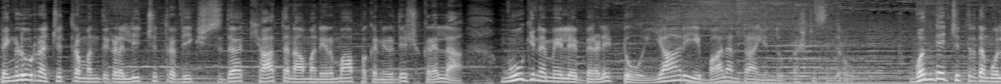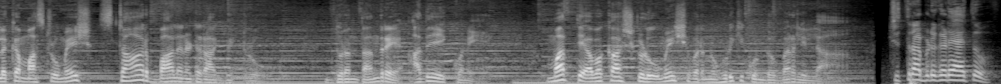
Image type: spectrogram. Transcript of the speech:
ಬೆಂಗಳೂರಿನ ಚಿತ್ರಮಂದಿರಗಳಲ್ಲಿ ಚಿತ್ರ ವೀಕ್ಷಿಸಿದ ಖ್ಯಾತನಾಮ ನಿರ್ಮಾಪಕ ನಿರ್ದೇಶಕರೆಲ್ಲ ಮೂಗಿನ ಮೇಲೆ ಬೆರಳಿಟ್ಟು, ಯಾರೀ ಬಾಲನಟ ಎಂದು ಪ್ರಶ್ನಿಸಿದರು. ಒಂದೇ ಚಿತ್ರದ ಮೂಲಕ ಮಾಸ್ಟರ್ ಉಮೇಶ್ ಸ್ಟಾರ್ ಬಾಲನಟರಾಗಿಬಿಟ್ರು. ದುರಂತ ಅಂದ್ರೆ ಅದೇ ಕೊನೆ. ಮತ್ತೆ ಅವಕಾಶಗಳು ಉಮೇಶ್ ಅವರನ್ನು ಹುಡುಕಿಕೊಂಡು ಬರಲಿಲ್ಲ. ಚಿತ್ರ ಬಿಡುಗಡೆ ಆಯಿತು.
